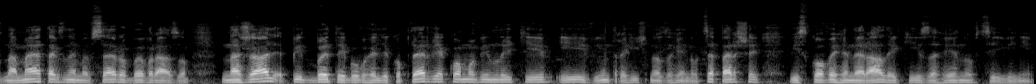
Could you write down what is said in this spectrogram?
в наметах з ними, все робив разом. На жаль, підбитий був гелікоптер, в якому він летів, і він трагічно загинув. Це перший військовий генерал, який загинув в цій війні.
